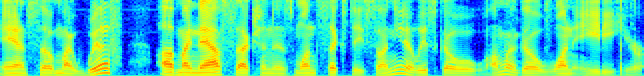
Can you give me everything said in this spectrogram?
and so my width of my nav section is 160 so I need to at least go I'm going to go 180 here.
